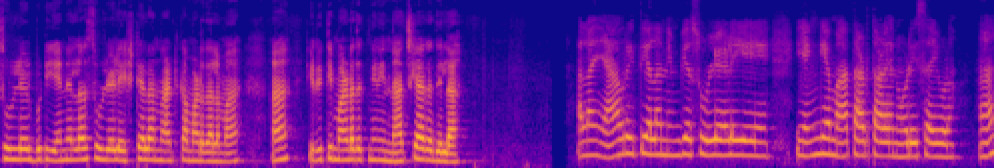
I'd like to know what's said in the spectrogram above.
ಸುಳ್ಳು ಹೇಳ್ಬಿಟ್ಟು ಏನೆಲ್ಲ ಸುಳ್ಳು ಹೇಳಿ ಎಷ್ಟೆಲ್ಲ ನಾಟಕ ಮಾಡ್ದಲ್ಲಮ್ಮ ಹಾಂ ಈ ರೀತಿ ಮಾಡೋದಕ್ಕೆ ನೀನು ನಾಚಿಕೆ ಆಗೋದಿಲ್ಲ. ಅಲ್ಲ, ಯಾವ ರೀತಿ ಎಲ್ಲ ನಿಮಗೆ ಸುಳ್ಳು ಹೇಳಿ ಹೆಂಗೆ ಮಾತಾಡ್ತಾಳೆ ನೋಡಿ ಸರ್ ಇವಳು ಹಾಂ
